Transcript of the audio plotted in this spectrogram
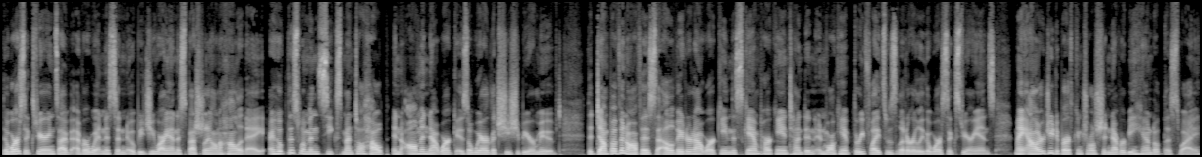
The worst experience I've ever witnessed in an OBGYN, especially on a holiday. I hope this woman seeks mental help and Almond Network is aware that she should be removed. The dump of an office, the elevator not working, the scam parking attendant, and walking up three flights was literally the worst experience. My allergy to birth control should never be handled this way.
